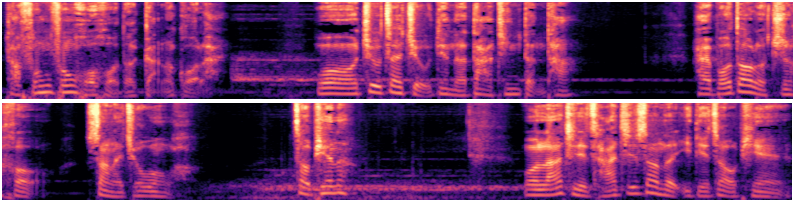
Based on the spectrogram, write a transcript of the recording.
他风风火火的赶了过来。我就在酒店的大厅等他。海博到了之后，上来就问我：“照片呢？”我拿起茶几上的一叠照片，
